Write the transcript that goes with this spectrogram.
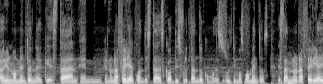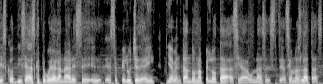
hay un momento en el que están en, en una feria, cuando está Scott disfrutando como de sus últimos momentos, están en una feria y Scott dice, ah, es que te voy a ganar ese, e- ese peluche de ahí, y aventando una pelota hacia unas, este, hacia unas latas.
